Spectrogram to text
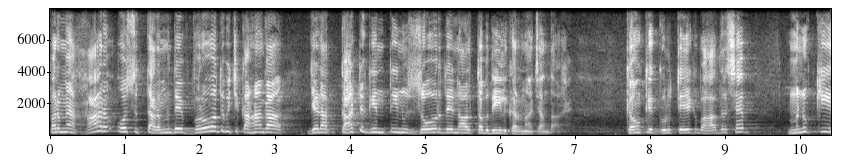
ਪਰ ਮੈਂ ਹਰ ਉਸ ਧਰਮ ਦੇ ਵਿਰੋਧ ਵਿੱਚ ਕਹਾਂਗਾ, ਜਿਹੜਾ ਘੱਟ ਗਿਣਤੀ ਨੂੰ ਜ਼ੋਰ ਦੇ ਨਾਲ ਤਬਦੀਲ ਕਰਨਾ ਚਾਹੁੰਦਾ ਹੈ। ਕਿਉਂਕਿ ਗੁਰੂ ਤੇਗ ਬਹਾਦਰ ਸਾਹਿਬ ਮਨੁੱਖੀ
